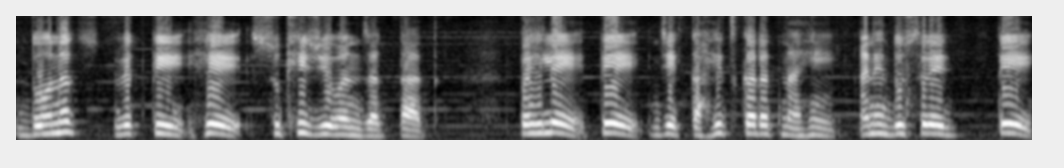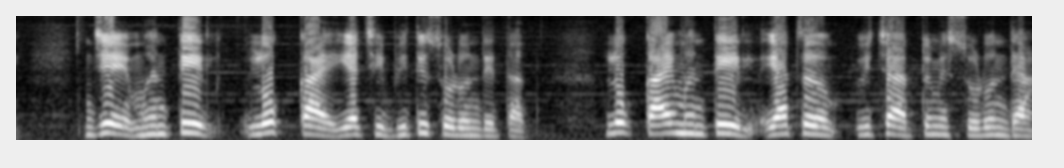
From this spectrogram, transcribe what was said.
दोनच व्यक्ती हे सुखी जीवन जगतात. पहिले ते जे काहीच करत नाही आणि दुसरे ते जे म्हणतील लोक काय याची भीती सोडून देतात? लोक काय म्हणतील याचं विचार तुम्ही सोडून द्या.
